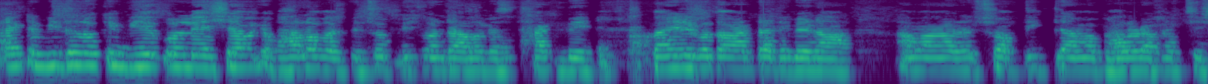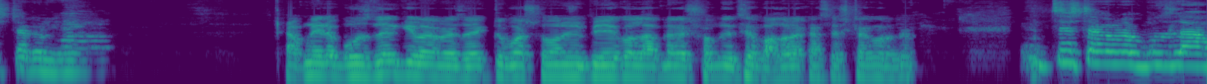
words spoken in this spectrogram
আর একটা বৃদ্ধ লোককে বিয়ে করলে সে আমাকে ভালোবাসবে, চব্বিশ ঘণ্টা আমার কাছে থাকবে, বাইরে কোথাও আড্ডা দিবে না, আমার সব দিক দিয়ে আমার ভালো রাখার চেষ্টা করবে। আপনি এটা বুঝলেন কীভাবে যে একটু বয়স্ক মানুষ বিয়ে করলে আপনাকে সব দিক থেকে ভালো রাখার চেষ্টা করবে? চেষ্টা করে বুঝলাম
